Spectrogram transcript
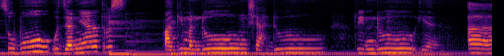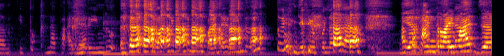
subuh hujannya terus pagi mendung syahdu rindu ya. Em, itu kenapa ada rindu? Setelah kenapa ada rindu? Itu yang jadi penasaran. Biar Apakah in Anda rhyme aja.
